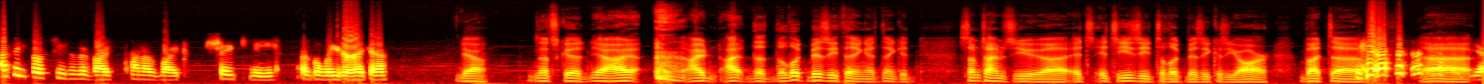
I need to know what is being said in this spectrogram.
I think those pieces of advice kind of like shaped me as a leader, I guess. Yeah, that's good. Yeah, I, I, I, the the look busy thing. I think it sometimes you uh, it's it's easy to look busy because you are, but uh, Yeah. uh, Yeah.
